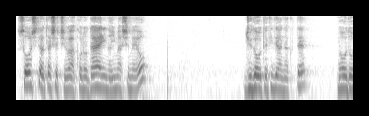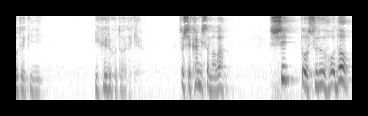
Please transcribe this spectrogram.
そうして私たちはこの第二の戒めを受動的ではなくて能動的に生きることができる。そして神様は嫉妬するほど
